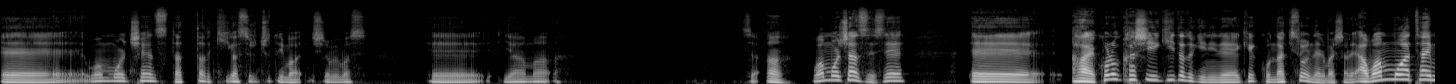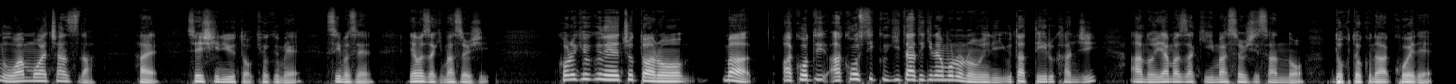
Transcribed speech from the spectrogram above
えー、One More Chance だった気がする。ちょっと今調べます。えー、山、さうん、One More Chance ですね。えー、はい、この歌詞聞いたときにね、結構泣きそうになりましたね。あ、One More Time, One More Chance だ。はい。正式に言うと曲名。すいません。山崎正義。この曲ね、ちょっとあの、まあ、アコースティックギター的なものの上に歌っている感じ。あの、山崎正義さんの独特な声で、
